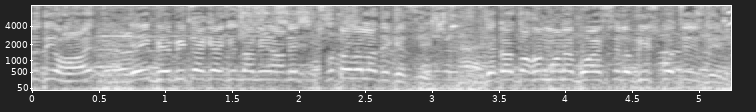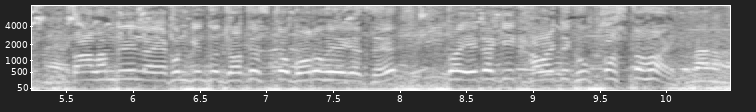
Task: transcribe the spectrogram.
যদি হয় এই বেবিটাকে কিন্তু আমি অনেক ছোটবেলা দেখেছি যেটা তখন মনে হয় বয়স ছিল বিশ পঁচিশ দিন। তো আলহামদুলিল্লাহ এখন কিন্তু যথেষ্ট বড় হয়ে গেছে। তো এটা কি খাওয়াইতে খুব কষ্ট হয়? না না না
